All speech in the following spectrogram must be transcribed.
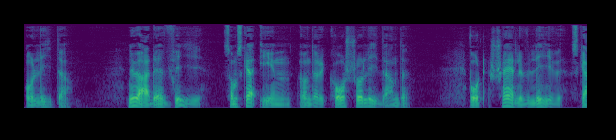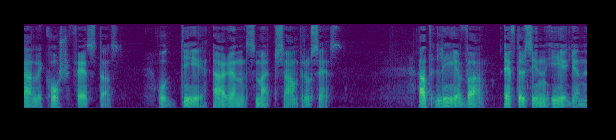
och lida. Nu är det vi som ska in under kors och lidande. Vårt självliv skall korsfästas och det är en smärtsam process. Att leva efter sin egen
